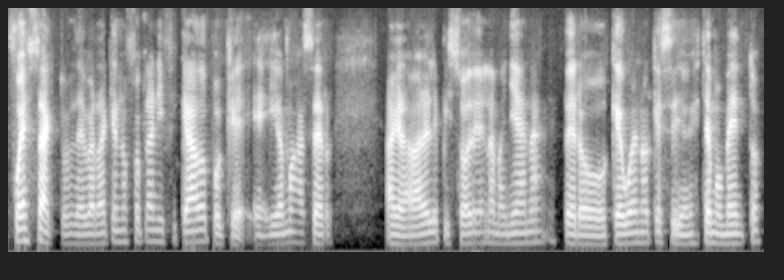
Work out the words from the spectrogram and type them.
fue exacto, de verdad que no fue planificado porque eh, íbamos a hacer, a grabar el episodio en la mañana, pero qué bueno que se dio en este momento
